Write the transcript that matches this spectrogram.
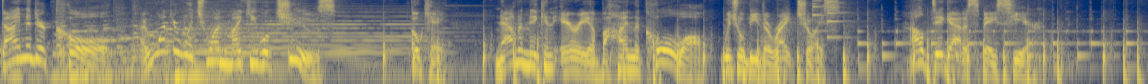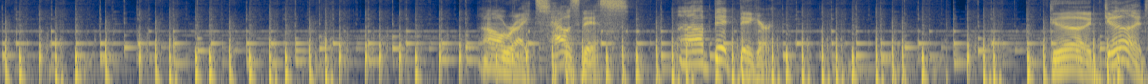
Diamond or coal? I wonder which one Mikey will choose. Okay, now to make an area behind the coal wall, which will be the right choice. I'll dig out a space here. All right, how's this? A bit bigger. Good, good.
